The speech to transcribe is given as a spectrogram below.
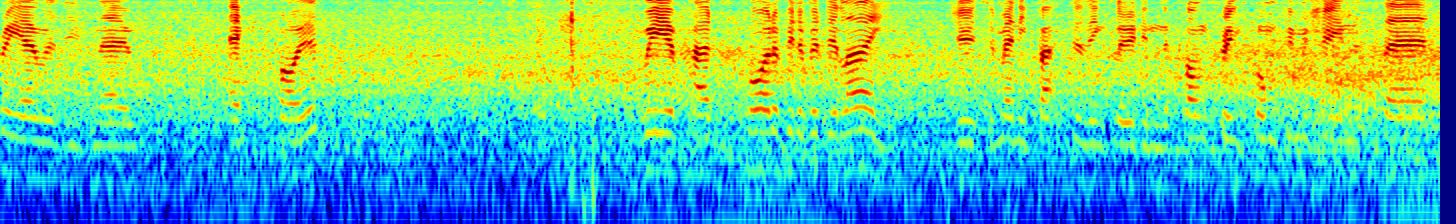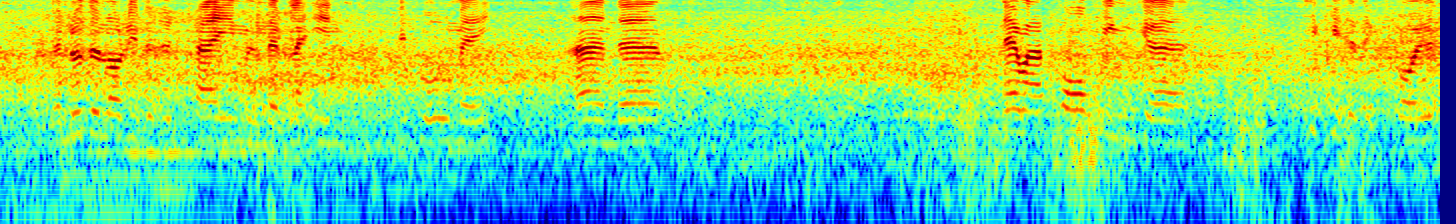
three hours is now expired. We have had quite a bit of a delay due to many factors including the concrete pumping machine that's there, another lorry that had came and they've let in before me. And um, now our parking uh, ticket has expired.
